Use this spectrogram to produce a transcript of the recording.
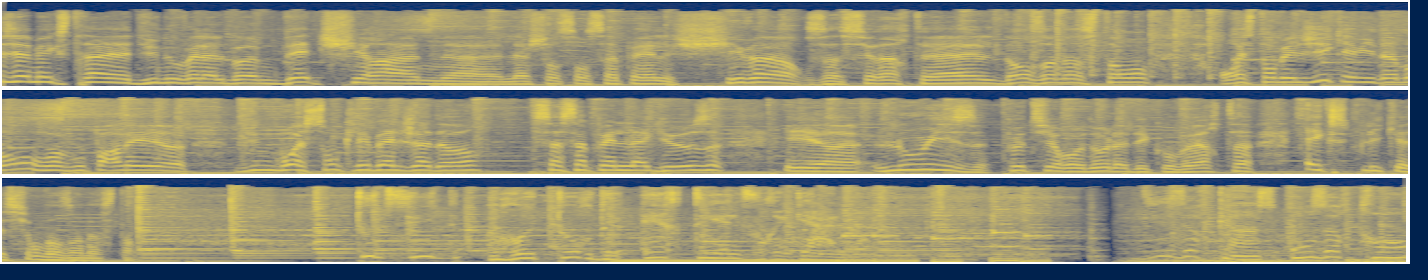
Deuxième extrait du nouvel album d'Ed Sheeran. La chanson s'appelle Shivers sur RTL. Dans un instant, on reste en Belgique évidemment. On va vous parler euh, d'une boisson que les Belges adorent. Ça s'appelle la gueuse. Et euh, Louise Petit-Renaud l'a découverte. Explication dans un instant. Tout de suite, retour de RTL vous régale. 10h15, 11h30,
